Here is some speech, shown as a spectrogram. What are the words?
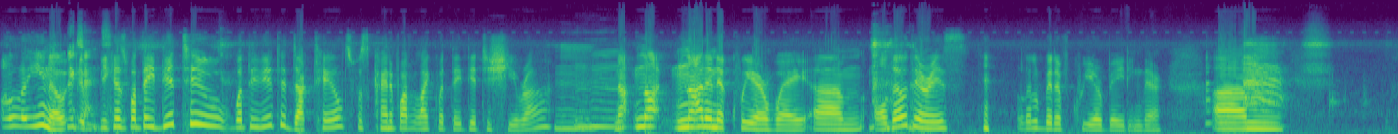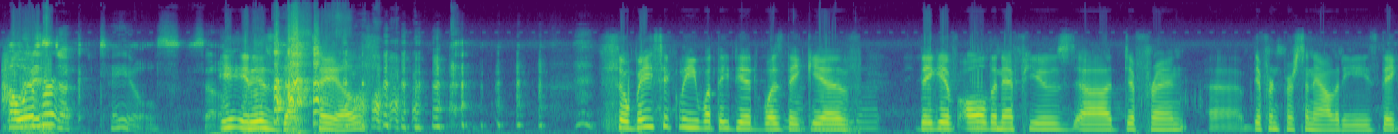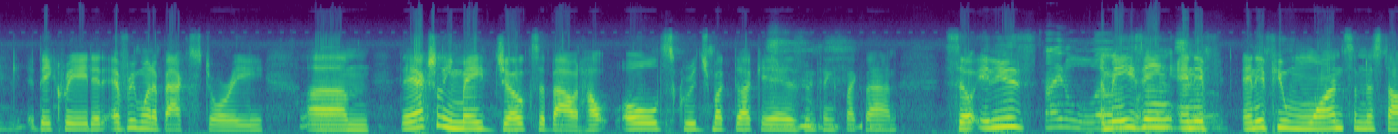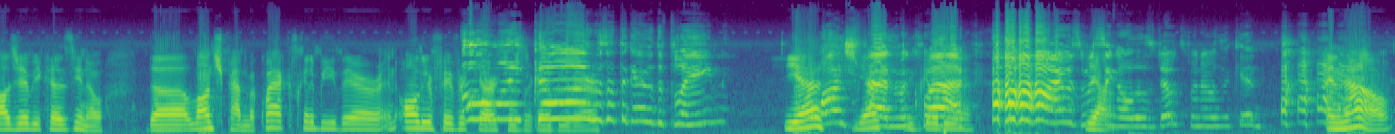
well, you know, it- because what they did to what they did to Ducktales was kind of what like what they did to She-Ra. Mm-hmm. Not not not in a queer way. Um, although there is a little bit of queer baiting there. Um, Oh, it is DuckTales. So. It, it is DuckTales. So basically, what they did was they give they give all the nephews uh, different uh, different personalities. They they created everyone a backstory. Um, they actually made jokes about how old Scrooge McDuck is and things like that. So it is I love amazing and show. if and if you want some nostalgia because you know the launchpad McQuack is going to be there and all your favorite Oh characters are going to be there. Oh my god! there Was that the guy with the plane? Yes Launchpad yes he's gonna be there. McQuack. I was Yeah. missing all those jokes when I was a kid. and now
